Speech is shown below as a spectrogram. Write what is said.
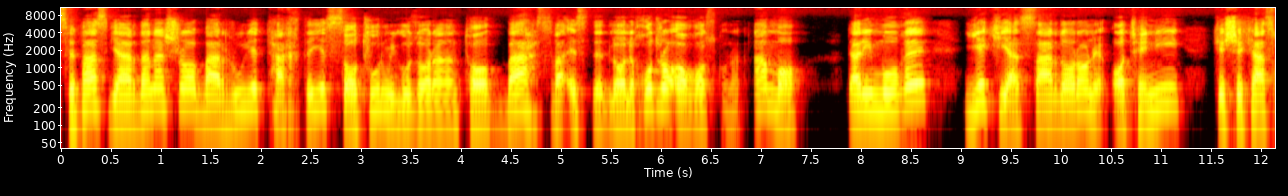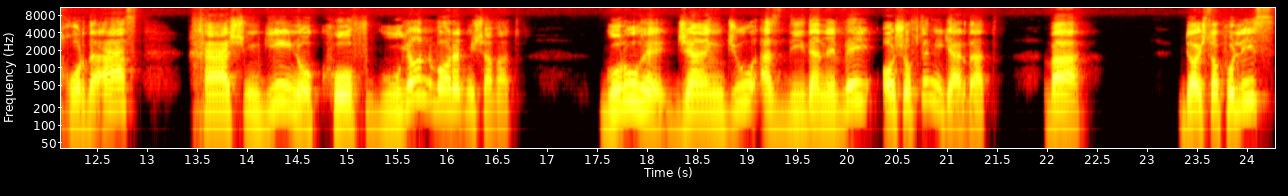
سپس گردنش را بر روی تخته ساتور می‌گذارند تا بحث و استدلال خود را آغاز کند. اما در این موقع یکی از سرداران آتنی که شکست خورده است خشمگین و کفگویان وارد می شود گروه جنگجو از دیدن وی آشفته می گردد و دایستاپولیس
